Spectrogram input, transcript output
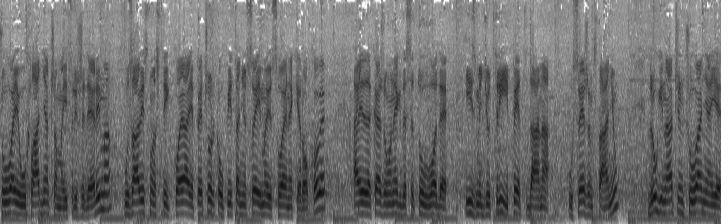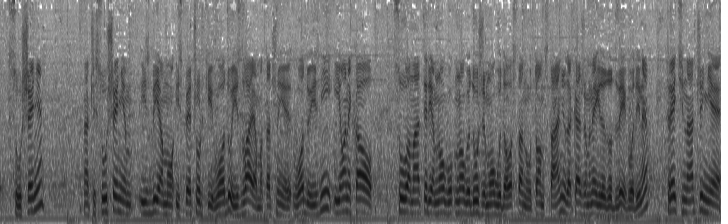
čuvaju u hladnjačama i frižiderima. U zavisnosti koja je pečurka u pitanju, sve imaju svoje neke rokove. Ajde da kažemo negde se tu vode između 3 i 5 dana u svežem stanju. Drugi način čuvanja je sušenje. Znači sušenjem izbijamo iz pečurki vodu, izdvajamo tačnije vodu iz njih i one kao suva materija mnogo, mnogo duže mogu da ostanu u tom stanju, da kažemo negde do dve godine. Treći način je e,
